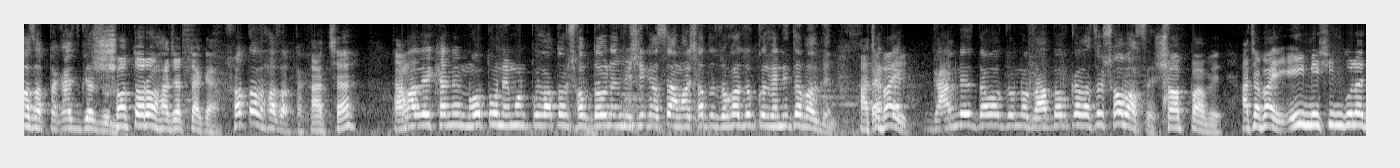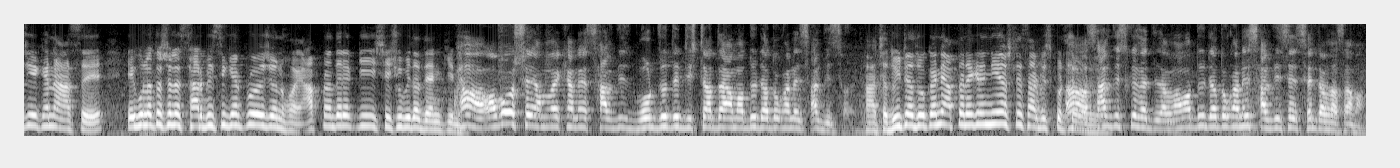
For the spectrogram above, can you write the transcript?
হাজার টাকা আজকের সতেরো হাজার টাকা। সতেরো হাজার টাকা। আচ্ছা। আমাদের এখানে নতুন এমন পুরাতন সব ধরনের মেশিন আছে আমার সাথে যোগাযোগ করে নিতে পারবেন। আচ্ছা ভাই। গার্মেন্টস দেওয়ার জন্য যা দরকার আছে সব আছে। সব পাবে। আচ্ছা ভাই এই মেশিনগুলো যে এখানে আছে এগুলো তো আসলে সার্ভিসিং এর প্রয়োজন হয়। আপনাদের কি সেই সুবিধা দেন কিনা? হ্যাঁ অবশ্যই আমরা এখানে সার্ভিস বোর্ড যদি ডিস্টার্ব দেয় আমার দুইটা দোকানে সার্ভিস হয়। আচ্ছা দুইটা দোকানে আপনারা এখানে নিয়ে আসলে সার্ভিস করতে হ্যাঁ পারবেন। সার্ভিস করে দিলাম আমার দুইটা দোকানে সার্ভিসের সেন্টার আছে আমার।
